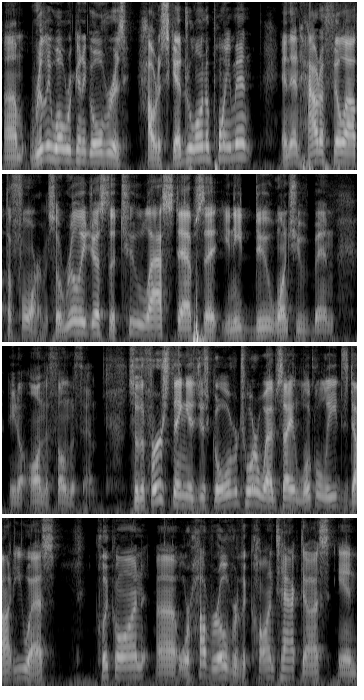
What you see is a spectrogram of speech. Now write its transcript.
Um, really what we're going to go over is how to schedule an appointment and then how to fill out the form. So really just the two last steps that you need to do once you've been you know on the phone with them. So the first thing is just go over to our website localleads.us click on uh, or hover over the contact us and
